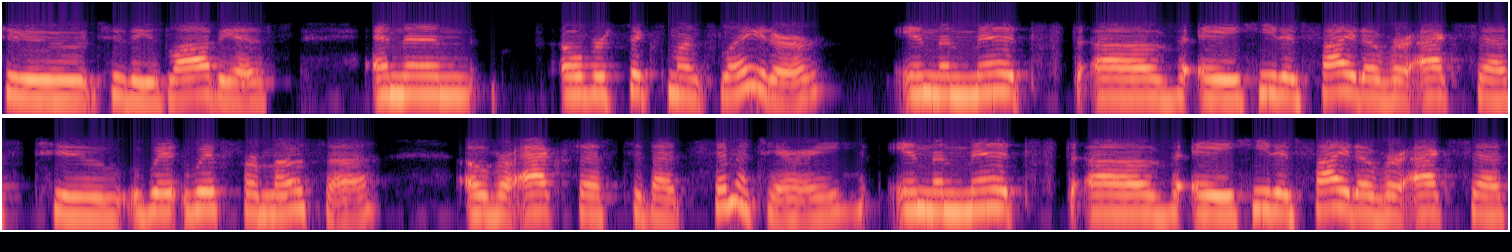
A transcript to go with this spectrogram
to to these lobbyists, and then over six months later, in the midst of a heated fight over access to with, with Formosa over access to that cemetery, in the midst of a heated fight over access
